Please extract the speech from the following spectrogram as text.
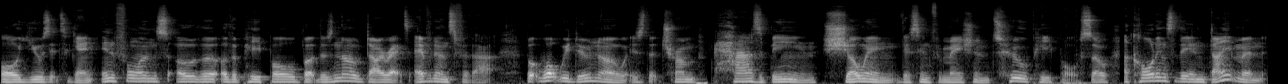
or use it to gain influence over other people, but there's no direct evidence for that. But what we do know is that Trump has been showing this information to people. So, according to the indictment,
